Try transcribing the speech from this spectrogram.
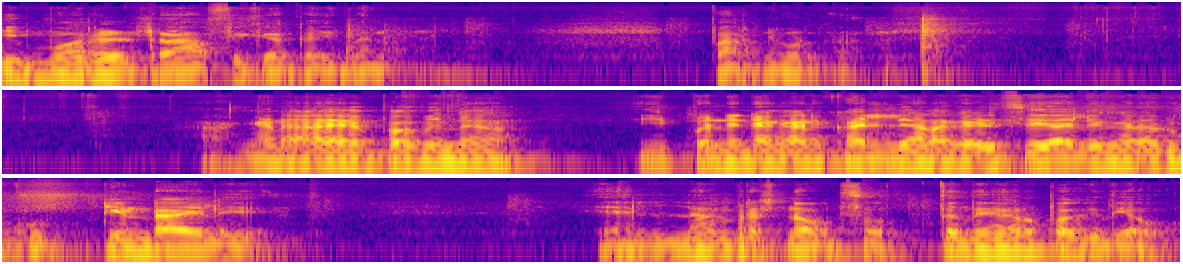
ഇമ്മോറൽ ട്രാഫിക്കൊക്കെ ഇവൻ പറഞ്ഞു കൊടുക്കണം. അങ്ങനെ ആയപ്പോൾ പിന്നെ ഈ പെണ്ണിനെ അങ്ങനെ കല്യാണം കഴിച്ച് അതിലിങ്ങനെ ഒരു കുട്ടി ഉണ്ടായാൽ എല്ലാം പ്രശ്നമാവും സ്വത്ത് നേർപകുതിയാവും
